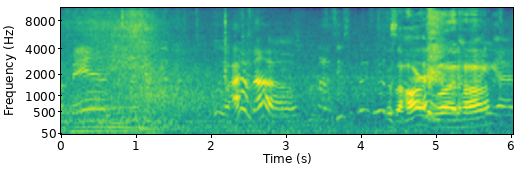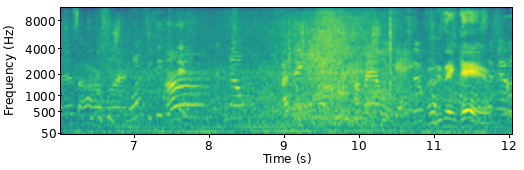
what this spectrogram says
a man. Ooh, I don't know. It's a hard one, huh? Yeah, it is a hard one. Um, I think a man with game. You think game?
